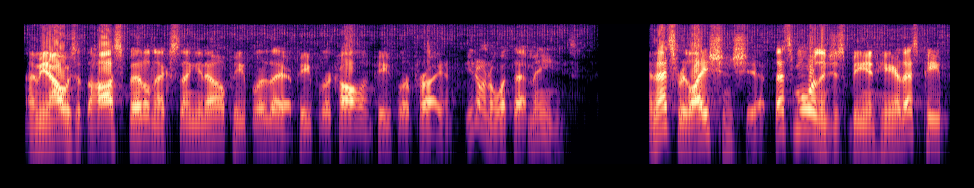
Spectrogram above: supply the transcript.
I mean, I was at the hospital. Next thing you know, people are there. People are calling. People are praying. You don't know what that means. And that's relationship. That's more than just being here. That's people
